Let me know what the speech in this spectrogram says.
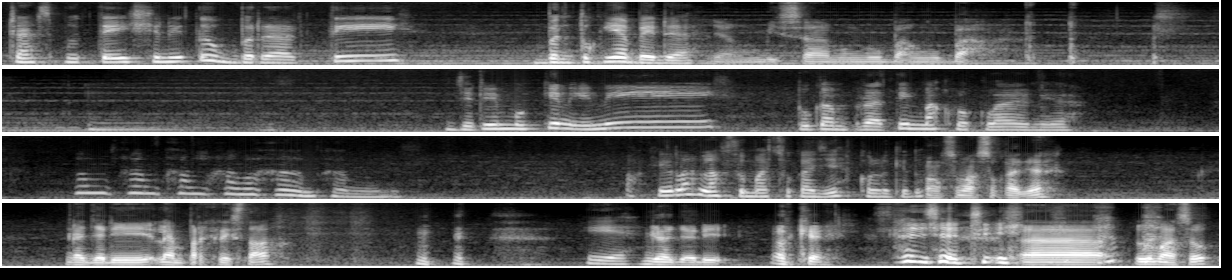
Transmutation itu berarti bentuknya beda. yang bisa mengubah-ubah. Jadi mungkin ini bukan berarti makhluk lain ya. Ham ham ham ham ham ham. Oke lah langsung masuk aja kalau gitu. Langsung masuk aja. Nggak jadi lempar kristal? Iya. Nggak jadi. Oke. Jadi. Eh, lu masuk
